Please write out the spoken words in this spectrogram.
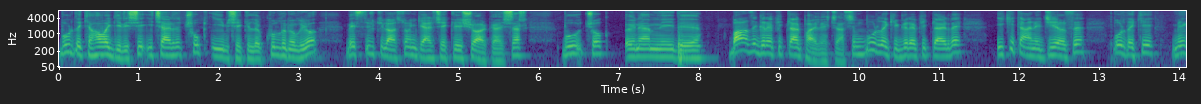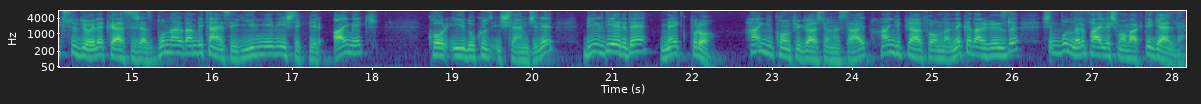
Buradaki hava girişi içeride çok iyi bir şekilde kullanılıyor ve sirkülasyon gerçekleşiyor arkadaşlar. Bu çok önemliydi. Bazı grafikler paylaşacağız. Şimdi buradaki grafiklerde iki tane cihazı buradaki Mac Studio ile kıyaslayacağız. Bunlardan bir tanesi 27 inçlik bir iMac Core i9 işlemcili. Bir diğeri de Mac Pro. Hangi konfigürasyona sahip, hangi platformda ne kadar hızlı? Şimdi bunları paylaşma vakti geldi.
